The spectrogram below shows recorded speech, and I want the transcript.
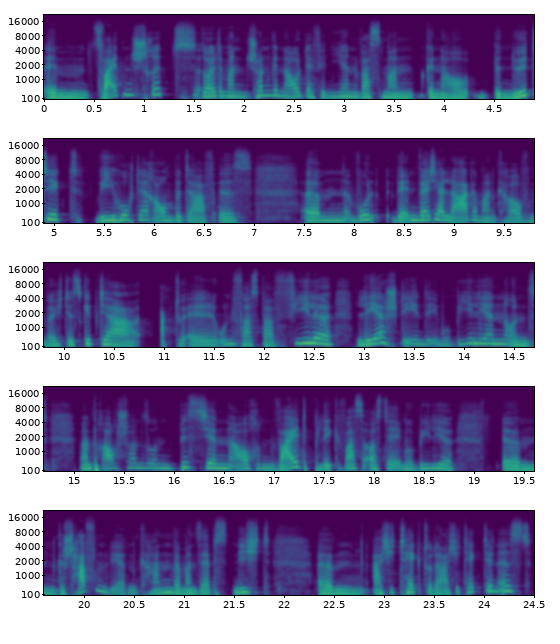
im zweiten Schritt sollte man schon genau definieren, was man genau benötigt, wie hoch der Raumbedarf ist, ähm, wo, in welcher Lage man kaufen möchte. Es gibt ja aktuell unfassbar viele leerstehende Immobilien und man braucht schon so ein bisschen auch einen Weitblick, was aus der Immobilie ähm, geschaffen werden kann, wenn man selbst nicht ähm, Architekt oder Architektin ist.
